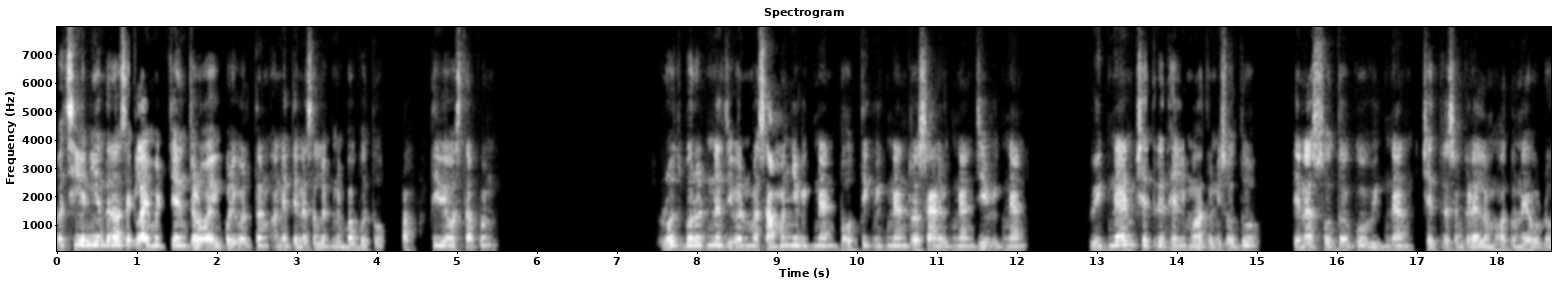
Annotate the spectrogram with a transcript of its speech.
પછી એની અંદર આવશે ક્લાઇમેટ ચેન્જ જળવાયુ પરિવર્તન અને તેને સંલગ્ન બાબતો, આપતી વ્યવસ્થાપન, રોજબરોજના જીવનમાં સામાન્ય વિજ્ઞાન, ભૌતિક વિજ્ઞાન, રસાયણ વિજ્ઞાન, જીવ વિજ્ઞાન વિજ્ઞાન ક્ષેત્રે થયેલી મહત્વની શોધો, તેના શોધકો વિજ્ઞાન ક્ષેત્રે સંકળાયેલા મહત્વના એવોર્ડો,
